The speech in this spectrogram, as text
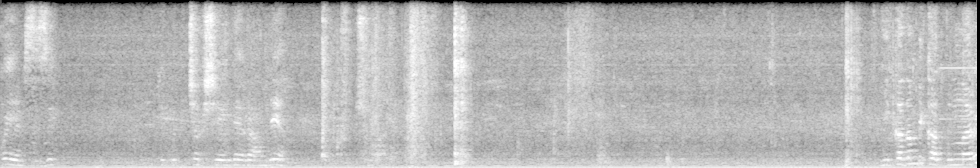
koyayım sizi. Bir bıçak şeyde herhalde ya. Şuraya. Yıkadım bir kat bunları.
